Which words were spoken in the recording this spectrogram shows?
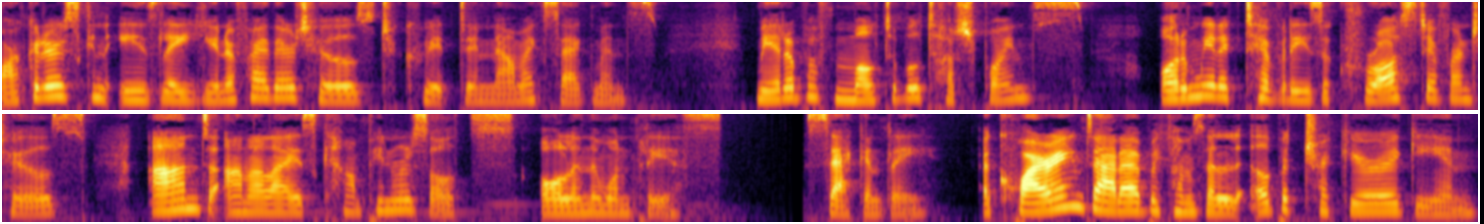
marketers can easily unify their tools to create dynamic segments made up of multiple touchpoints, automate activities across different tools, and analyze campaign results all in the one place. Secondly, acquiring data becomes a little bit trickier again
